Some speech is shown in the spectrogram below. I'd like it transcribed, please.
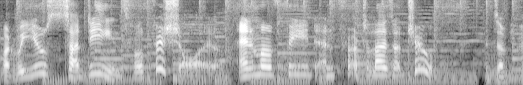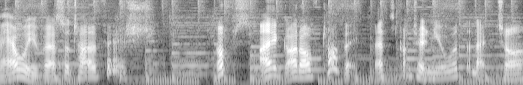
But we use sardines for fish oil, animal feed, and fertilizer too. It's a very versatile fish. Oops, I got off topic. Let's continue with the lecture.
